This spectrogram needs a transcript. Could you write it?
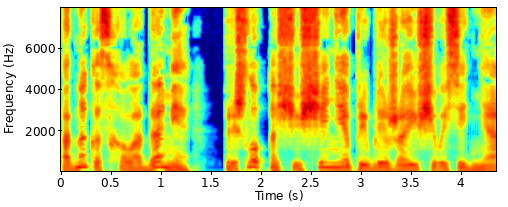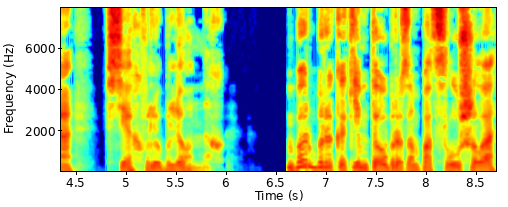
Однако с холодами пришло ощущение приближающегося дня всех влюбленных. Барбара каким-то образом подслушала,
